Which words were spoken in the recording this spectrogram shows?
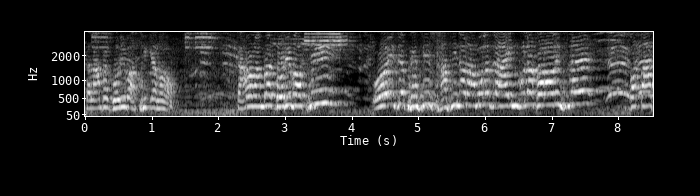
তাহলে আমরা গরিব আছি কেন? কারণ আমরা গরিব আছি ওই যে ফেসিস্ট হাসিনার আমলে যে আইনগুলো করা হয়েছে বা তার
